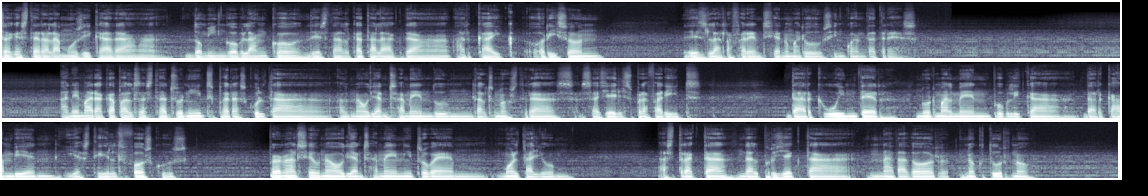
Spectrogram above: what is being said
Doncs aquesta era la música de Domingo Blanco des del catàleg d'Arcaic Horizon, és la referència número 53. Anem ara cap als Estats Units per escoltar el nou llançament d'un dels nostres segells preferits, Dark Winter normalment publica Dark Ambient i estils foscos, però en el seu nou llançament hi trobem molta llum. Es tracta del projecte Nadador Nocturno,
